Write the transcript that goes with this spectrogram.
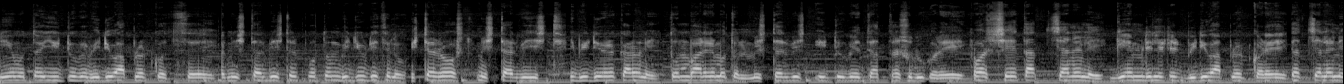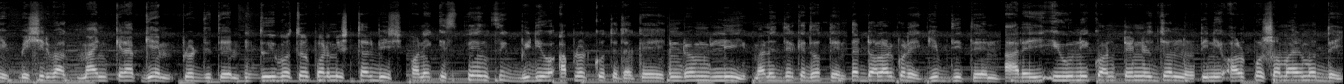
নিয়মিত ইউটিউবে ভিডিও আপলোড করছে। মিস্টার বিস্টের প্রথম ভিডিওটি ছিল মিস্টার রোস্ট, মিস্টার বিস্ট। এই ভিডিওর কারণে তোমবারের মতন মিস্টার বিস্ট ইউটিউবে যাত্রা শুরু করে। পর সে তার চ্যানেলে গেম রিলেটেড ভিডিও আপলোড করে। তার চ্যানেলে বেশিরভাগ মাইনক্রাফট গেম আপলোড দিতেন। দুই বছর পর মিস্টার বিস্ট অনেক এক্সপেন্সিভ ভিডিও আপলোড করতে থাকে। র্যান্ডমলি মানুষদেরকে ধরতেন তার ডলার করে গিফট দিতেন। আর এই ইউনিক কন্টেন্টের জন্য তিনি অল্প সময়ের মধ্যেই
